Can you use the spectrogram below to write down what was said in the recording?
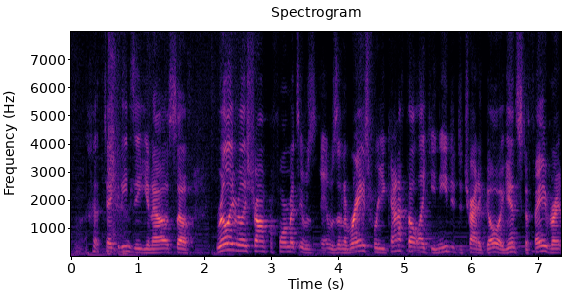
Take it easy, you know? So really, really strong performance. It was it was in a race where you kind of felt like you needed to try to go against a favorite.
